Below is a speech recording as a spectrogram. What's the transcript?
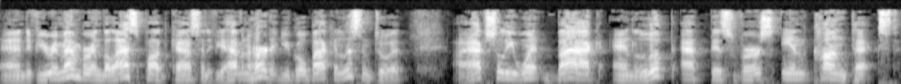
And if you remember in the last podcast, and if you haven't heard it, you go back and listen to it. I actually went back and looked at this verse in context.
